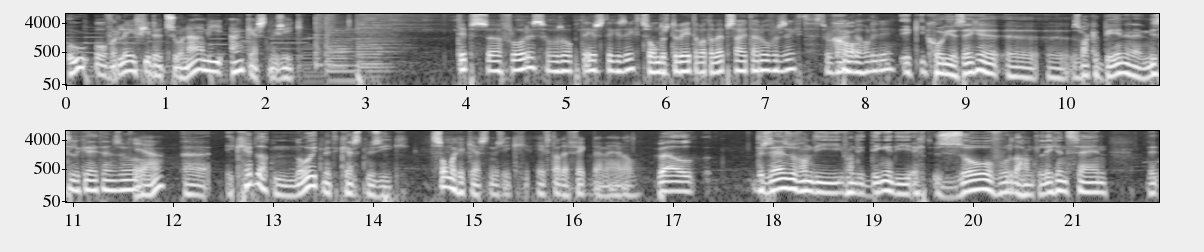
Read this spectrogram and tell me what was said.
hoe overleef je de tsunami aan kerstmuziek? Tips, uh, Floris, zo op het eerste gezicht, zonder te weten wat de website daarover zegt? Survive the Holiday? Ik, ik hoor je zeggen, uh, uh, zwakke benen en misselijkheid en zo. Ja. ik heb dat nooit met kerstmuziek. Sommige kerstmuziek heeft dat effect bij mij wel. Wel, er zijn zo van die, van die dingen die echt zo voor de hand liggend zijn. Dit,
